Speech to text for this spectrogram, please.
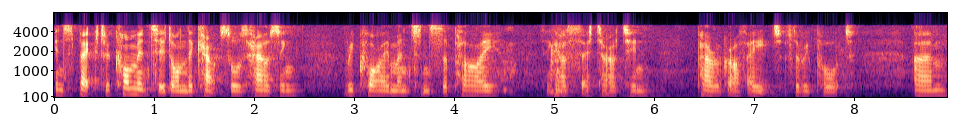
inspector commented on the council's housing requirement and supply, I think as set out in paragraph 8 of the report. Um,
